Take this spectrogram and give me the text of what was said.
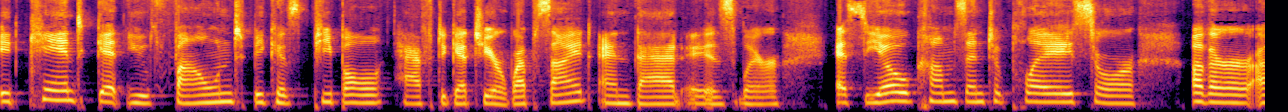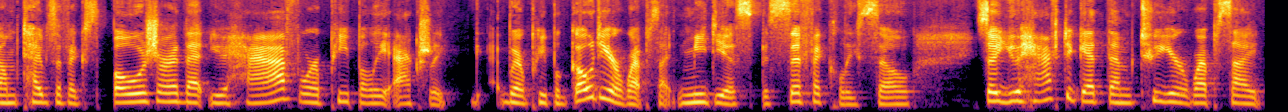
it can't get you found because people have to get to your website. And that is where SEO comes into place or other um, types of exposure that you have where people actually, where people go to your website, media specifically. So, so you have to get them to your website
